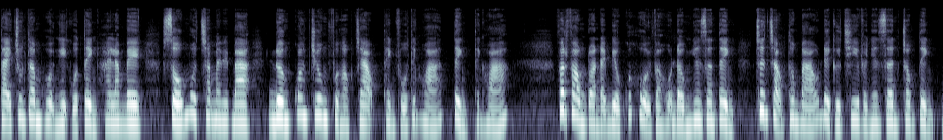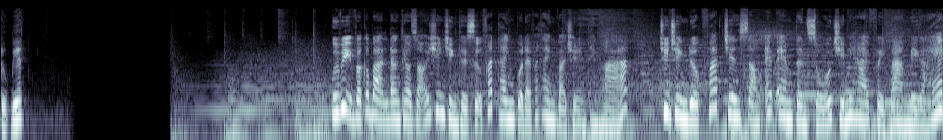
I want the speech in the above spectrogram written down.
tại Trung tâm Hội nghị của tỉnh 25B, số 123, đường Quang Trung, phường Ngọc Trạo, thành phố Thanh Hóa, tỉnh Thanh Hóa. Văn phòng đoàn đại biểu Quốc hội và Hội đồng Nhân dân tỉnh trân trọng thông báo để cử tri và nhân dân trong tỉnh được biết. Quý vị và các bạn đang theo dõi chương trình thời sự phát thanh của Đài Phát thanh và Truyền hình Thanh Hóa. Chương trình được phát trên sóng FM tần số 92,3 MHz.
